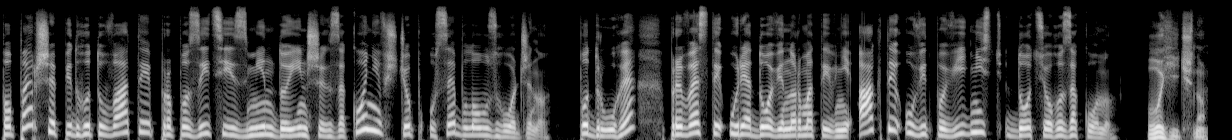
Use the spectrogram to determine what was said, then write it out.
по-перше, підготувати пропозиції змін до інших законів, щоб усе було узгоджено. По-друге, привести урядові нормативні акти у відповідність до цього закону. Логічно.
